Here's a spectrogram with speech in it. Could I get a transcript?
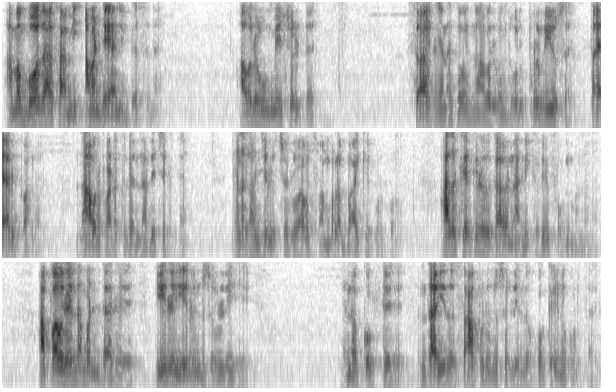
அவன் போதாசாமி அவன்கிட்ட நீ பேசுன? அவர் உண்மையை சொல்லிட்டார். சார் எனக்கு வந்து அவர் வந்து ஒரு ப்ரொடியூசர் தயாரிப்பாளர். நான் ஒரு படத்தில் நடிச்சிருக்கேன். எனக்கு அஞ்சு லட்சம் ரூபா அவர் சம்பளம் பாக்கி கொடுக்கணும். அதை கேட்குறதுக்காக நான் அடிக்கடி ஃபோன் பண்ணுவேன். அப்போ அவர் என்ன பண்ணிட்டாரு? இரு இருன்னு சொல்லி என்னை கூப்பிட்டு இந்தா இதை சாப்பிடுன்னு சொல்லி இந்த கொக்கைனை கொடுத்தாரு.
